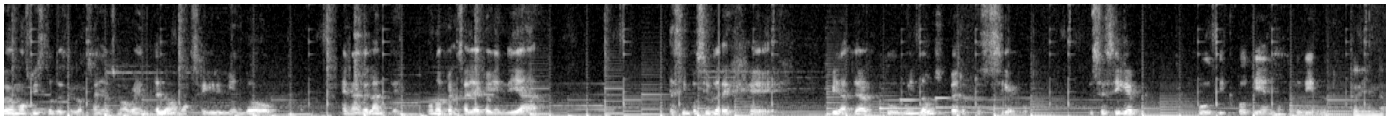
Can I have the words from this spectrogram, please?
lo hemos visto desde los años 90 y lo vamos a seguir viendo en adelante. Uno pensaría que hoy en día es imposible de piratear tu Windows, pero pues sigue, se sigue pudi- pudiendo, pudiendo. pudiendo.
